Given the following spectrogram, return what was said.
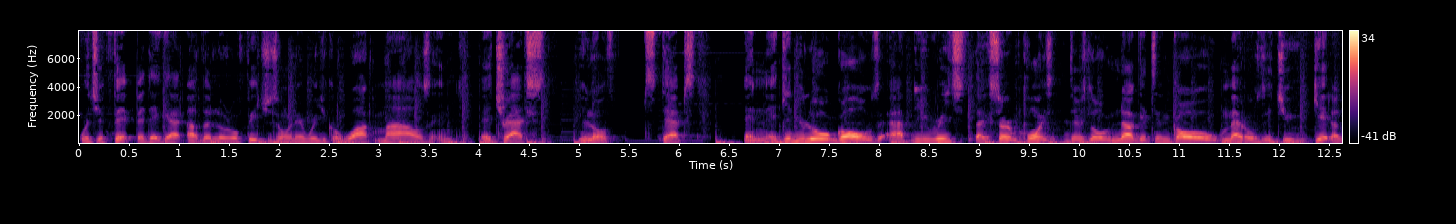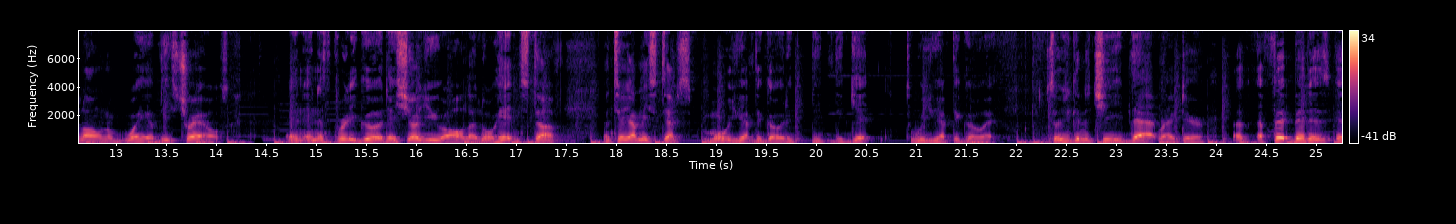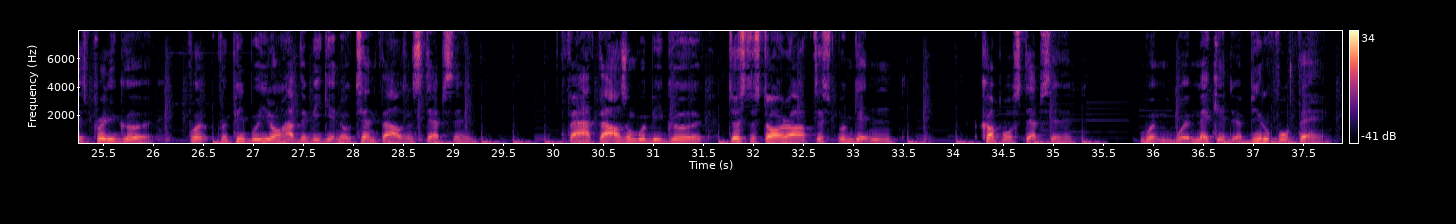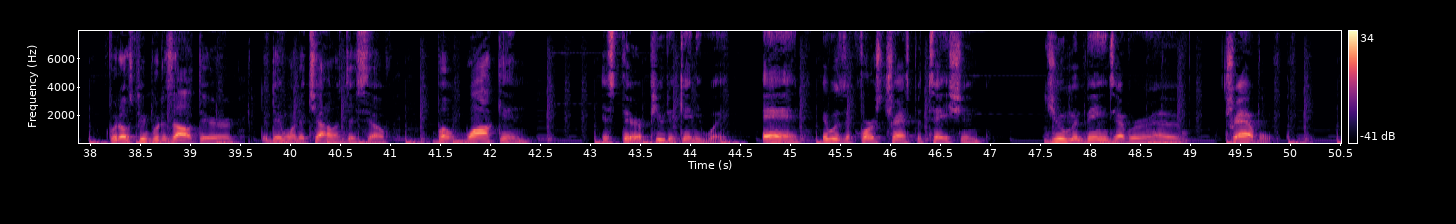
with your Fitbit. They got other little features on there where you can walk miles and it tracks your little steps and it give you little goals after you reach like certain points. There's little nuggets and gold medals that you get along the way of these trails, and, and it's pretty good. They show you all that little hidden stuff I'll tell you how many steps more you have to go to, to, to, get to where you have to go at. So you can achieve that right there. A, a Fitbit is, is pretty good for, for people you don't have to be getting no 10,000 steps in. 5,000 would be good just to start off, just from getting a couple steps in would, would make it a beautiful thing for those people that's out there that they want to challenge themselves. But walking is therapeutic anyway. And it was the first transportation human beings ever have traveled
